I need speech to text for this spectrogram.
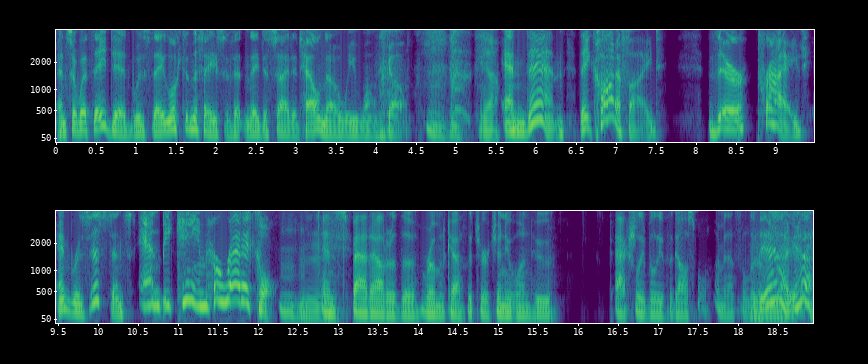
And so what they did was they looked in the face of it and they decided, hell no, we won't go. Mm-hmm. Yeah. and then they codified their pride and resistance and became heretical. Mm-hmm. Mm. and spat out of the Roman Catholic Church anyone who actually believe the gospel. I mean, that's the literal. Yeah, yeah.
